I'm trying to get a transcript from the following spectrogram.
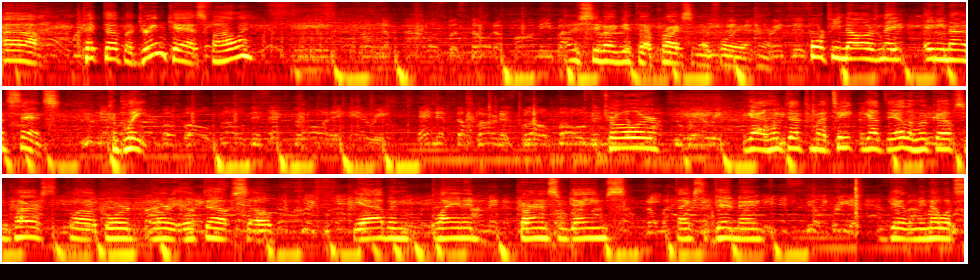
uh, picked up a Dreamcast finally. Let me see if I can get that price in there for you. $14.89 complete. Controller. I got hooked up to my T. Got the other hookups and power supply cord already hooked up. So, yeah, I've been playing it, burning some games. Thanks to Deadman giving me know what's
